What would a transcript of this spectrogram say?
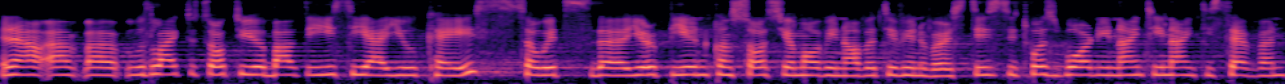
And I, I, would like to talk to you about the ECIU case. So it's the European Consortium of Innovative Universities. It was born in 1997,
